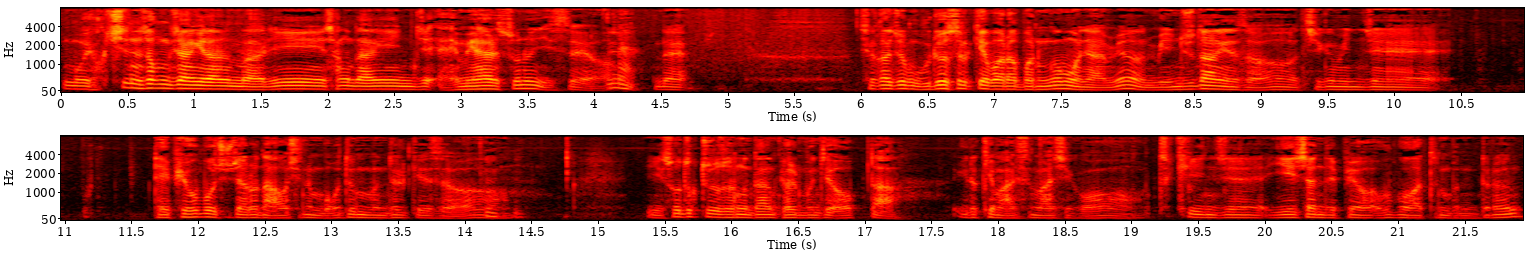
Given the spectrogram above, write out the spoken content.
뭐 혁신 성장이라는 말이 상당히 이제 애매할 수는 있어요. 네. 네. 제가 좀 우려스럽게 바라보는 건 뭐냐면 민주당에서 지금 이제 대표 후보 주자로 나오시는 모든 분들께서 이 소득주도 성장 별 문제 없다 이렇게 말씀하시고 특히 이제 이해찬 대표 후보 같은 분들은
